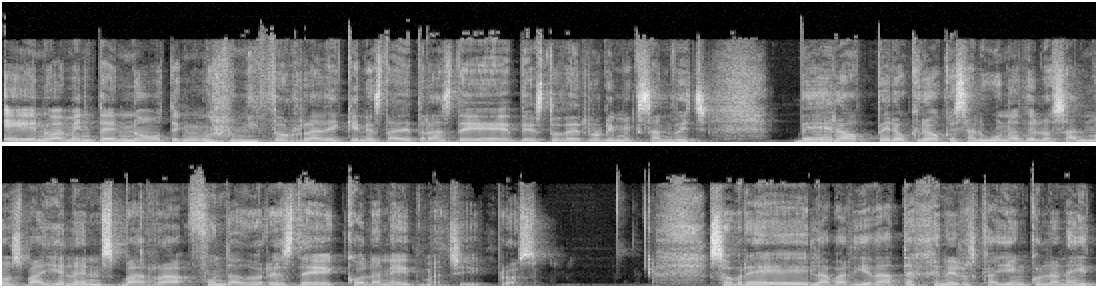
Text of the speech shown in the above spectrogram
Eh, nuevamente no tengo ni zorra de quién está detrás de, esto de Rory McSandwich, pero, pero creo que es alguno de los Almos Violence barra fundadores de Colonnade Magic Bros. Sobre la variedad de géneros que hay en Colonnade,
